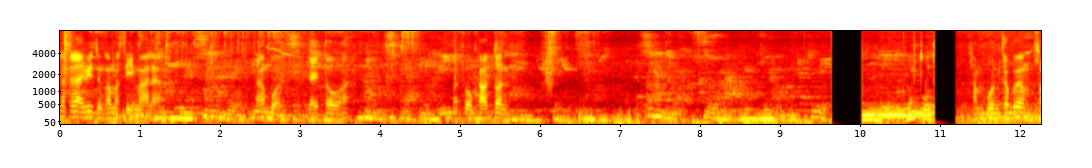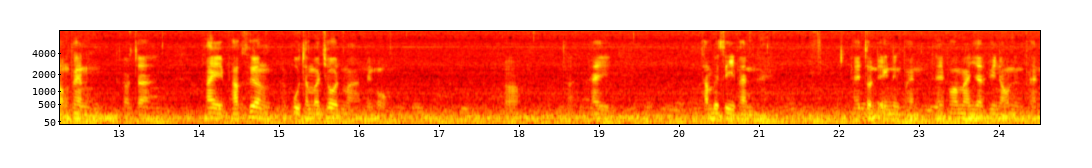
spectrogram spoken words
น่าจะได้พี่ถึงเข้ามาสีมาแล้วสร้างโบสถ์ใหญ่โตฮะวัดโพเก้าต้นทำบุญกระเบื้องสองแผ่นเขาจะให้พระเครื่องหลวงปู่ธรรมโชตมาหนึ่งองค์ ให้ทำไปสี่แผ่นให้ตนเองหนึ่งแผ่นให้พ่อแม่ญาติพี่น้องหนึ่งแผ่น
